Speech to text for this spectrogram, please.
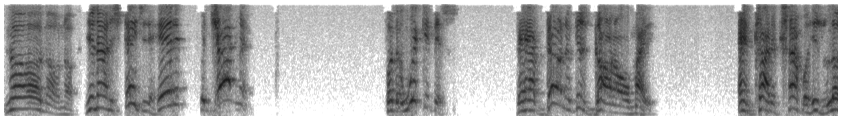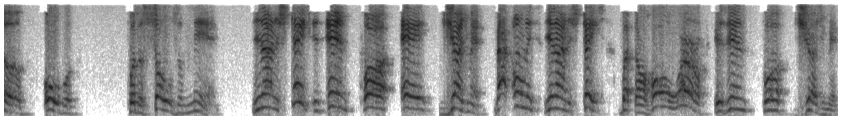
No, no, no. United States is headed for judgment for the wickedness they have done against God Almighty and try to trample his love over for the souls of men. The United States is in for a judgment. Not only the United States, but the whole world is in for judgment.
